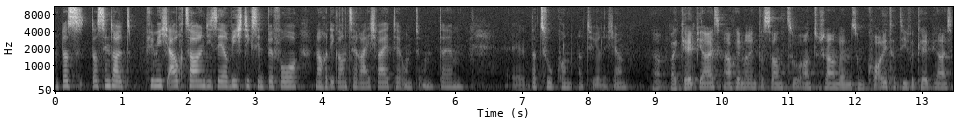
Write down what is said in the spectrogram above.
Und das, das sind halt für mich auch Zahlen, die sehr wichtig sind, bevor nachher die ganze Reichweite und, und ähm, äh, dazu kommt natürlich. Ja. Ja, bei KPIs auch immer interessant zu, anzuschauen, wenn es um qualitative KPIs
